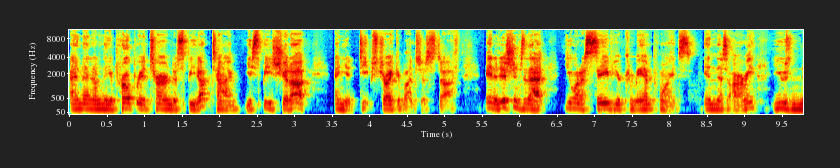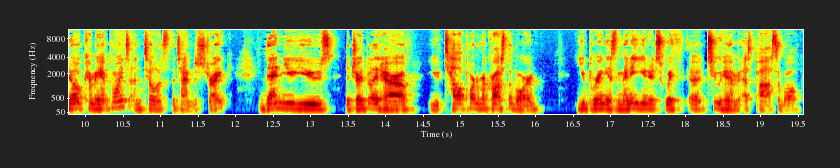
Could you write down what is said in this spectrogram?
And then on the appropriate turn to speed up time, you speed shit up and you deep strike a bunch of stuff. In addition to that, you want to save your command points in this army. Use no command points until it's the time to strike. Then you use the Dreadblade Harrow. You teleport him across the board. You bring as many units with uh, to him as possible,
